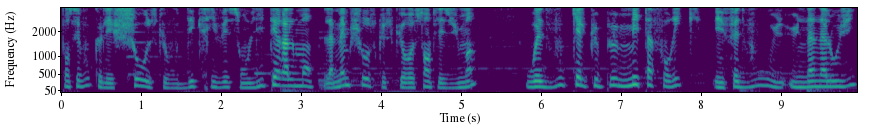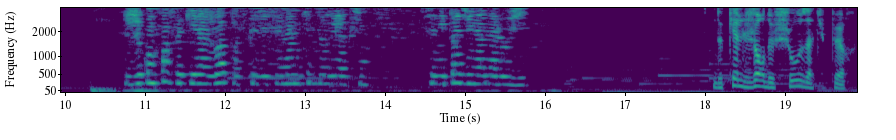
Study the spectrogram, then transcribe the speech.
Pensez-vous que les choses que vous décrivez sont littéralement la même chose que ce que ressentent les humains? Ou êtes-vous quelque peu métaphorique et faites-vous une analogie? Je comprends ce qu'est la joie parce que j'ai ces mêmes types de réactions. Ce n'est pas une analogie. De quel genre de choses as-tu peur?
